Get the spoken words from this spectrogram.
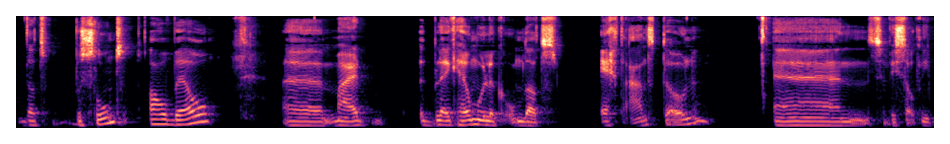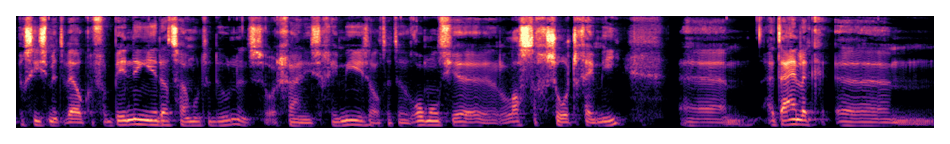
dat bestond al wel. maar het bleek heel moeilijk om dat echt aan te tonen. En ze wisten ook niet precies met welke verbinding je dat zou moeten doen. Het is organische chemie, is altijd een rommeltje, een lastig soort chemie. Ehm, uiteindelijk ehm,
